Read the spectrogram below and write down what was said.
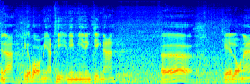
เห็นนะที่เขาบอกมีอัฐินี่มีจริง ๆ นะ เออโอเคลงนะ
